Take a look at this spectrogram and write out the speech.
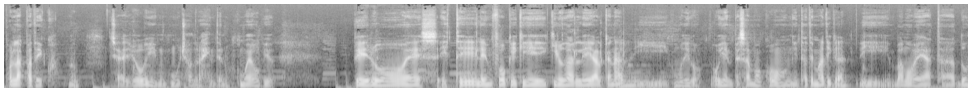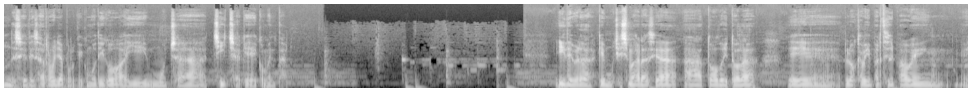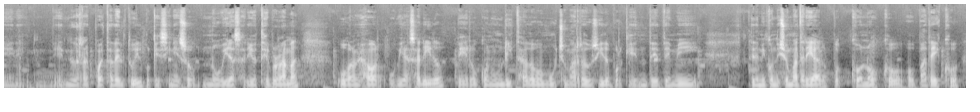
pues las padezco, ¿no? O sea, yo y mucha otra gente, ¿no? Como es obvio. Pero es este el enfoque que quiero darle al canal y como digo, hoy empezamos con esta temática y vamos a ver hasta dónde se desarrolla porque como digo hay mucha chicha que comentar. Y de verdad que muchísimas gracias a todos y todas eh, los que habéis participado en, en, la respuesta del tweet, porque sin eso no hubiera salido este programa, o a lo mejor hubiera salido, pero con un listado mucho más reducido, porque desde mi, desde mi condición material pues, conozco o padezco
